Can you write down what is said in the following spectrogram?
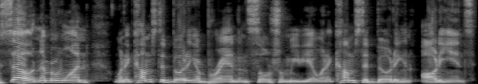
So, number one, when it comes to building a brand on social media, when it comes to building an audience,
